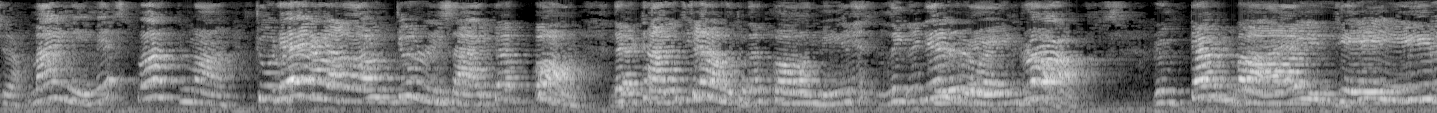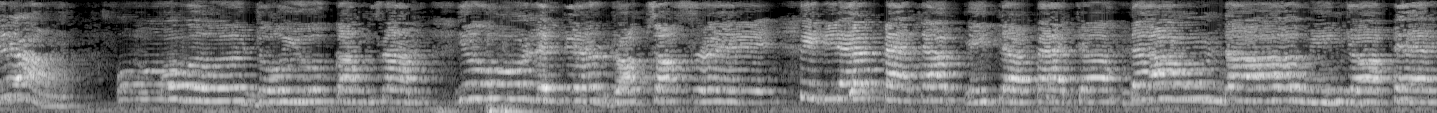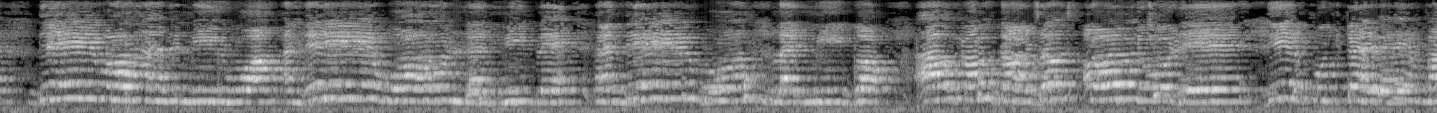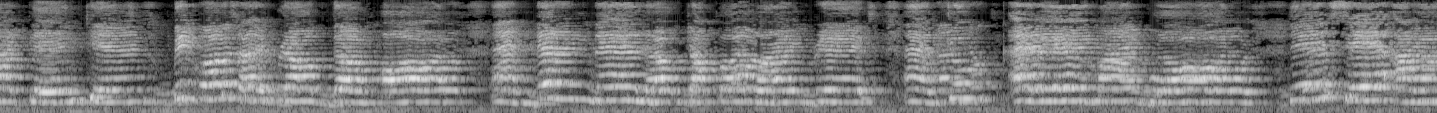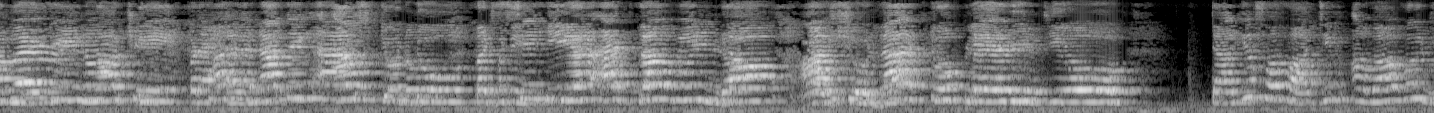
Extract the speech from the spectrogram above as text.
Krishna. My name is Fatman. Today I am going to recite a poem. The title of the poem is and need.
